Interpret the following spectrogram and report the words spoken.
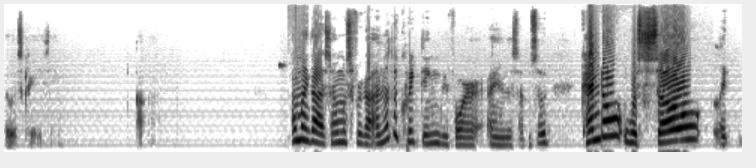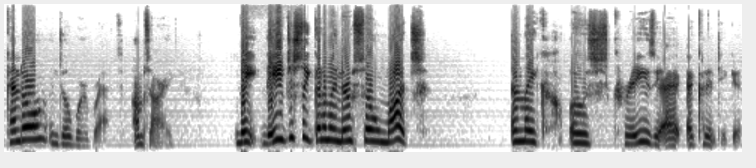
It was crazy. Uh. uh Oh my gosh, I almost forgot. Another quick thing before I end this episode. Kendall was so like Kendall and Joe were brats. I'm sorry. They they just like got on my nerves so much. And like it was crazy. I, I couldn't take it.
